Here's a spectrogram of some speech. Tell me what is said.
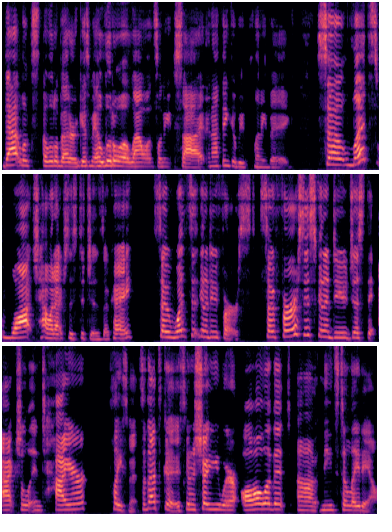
that looks a little better. It gives me a little allowance on each side, and I think it'll be plenty big. So let's watch how it actually stitches, okay? So what's it going to do first? So first it's going to do just the actual entire placement. So that's good. It's going to show you where all of it um, needs to lay down.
